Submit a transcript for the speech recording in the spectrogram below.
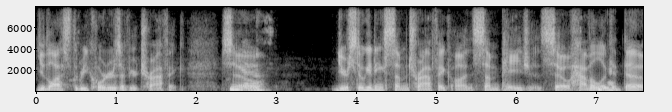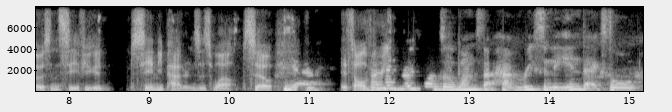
you lost three quarters of your traffic. So yeah. you're still getting some traffic on some pages. So have a look yeah. at those and see if you could see any patterns as well. So yeah, it's all very. I think those ones are the ones that have recently indexed, or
